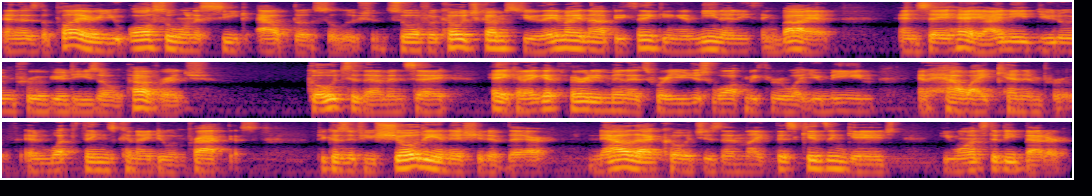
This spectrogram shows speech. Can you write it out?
And as the player, you also want to seek out those solutions. So if a coach comes to you, they might not be thinking and mean anything by it and say, hey, I need you to improve your D zone coverage. Go to them and say, hey, can I get 30 minutes where you just walk me through what you mean and how I can improve and what things can I do in practice? Because if you show the initiative there, now that coach is then like, this kid's engaged, he wants to be better,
